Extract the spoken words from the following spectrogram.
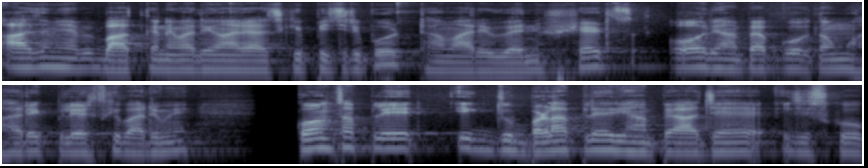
आज हम यहाँ पे बात करने वाले हैं हमारे आज की पिच रिपोर्ट हमारे वेन्यू शेट्स और यहाँ पे आपको बताऊँ हर एक प्लेयर्स के बारे में। कौन सा प्लेयर एक जो बड़ा प्लेयर यहाँ पे आ जाए जिसको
